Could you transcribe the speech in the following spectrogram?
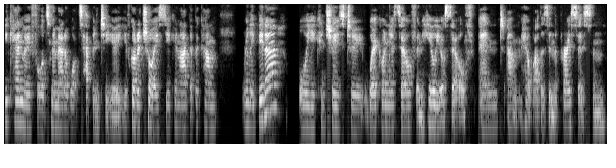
you can move forwards no matter what's happened to you you've got a choice you can either become really bitter, or you can choose to work on yourself and heal yourself and um, help others in the process. And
